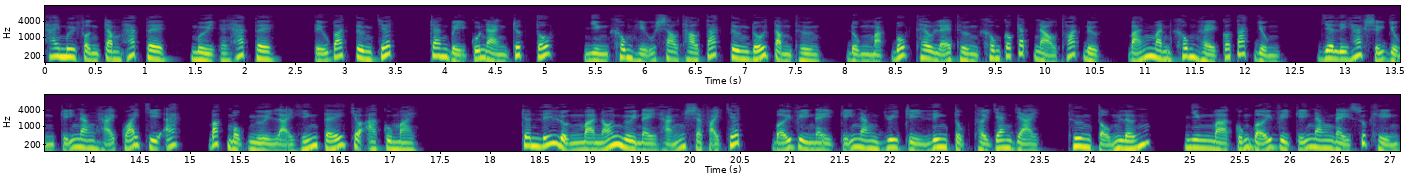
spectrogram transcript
20% HP, 10 HP, tiểu bác tương chết, trang bị của nàng rất tốt, nhưng không hiểu sao thao tác tương đối tầm thường, đụng mặt bốt theo lẽ thường không có cách nào thoát được, bản manh không hề có tác dụng. Jelly sử dụng kỹ năng hải quái chi ác, bắt một người lại hiến tế cho Akumai. Trên lý luận mà nói người này hẳn sẽ phải chết, bởi vì này kỹ năng duy trì liên tục thời gian dài, thương tổn lớn, nhưng mà cũng bởi vì kỹ năng này xuất hiện,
